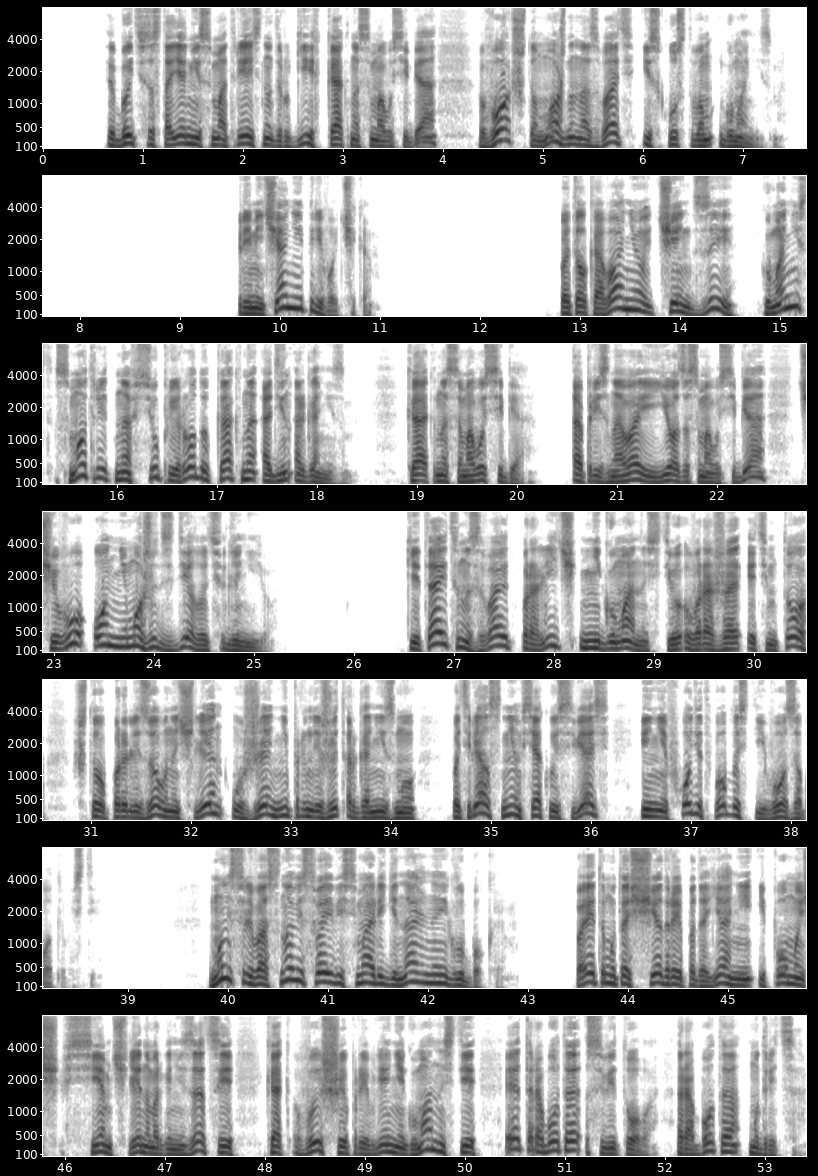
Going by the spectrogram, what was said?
быть в состоянии смотреть на других, как на самого себя, вот что можно назвать искусством гуманизма. Примечание переводчика. По толкованию Чэнь Цзы гуманист смотрит на всю природу как на один организм, как на самого себя, а признавая ее за самого себя, чего он не может сделать для нее. Китайцы называют паралич негуманностью, выражая этим то, что парализованный член уже не принадлежит организму, потерял с ним всякую связь и не входит в область его заботливости. Мысль в основе своей весьма оригинальная и глубокая. Поэтому-то щедрое подаяние и помощь всем членам организации как высшее проявление гуманности — это работа святого, работа мудреца.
